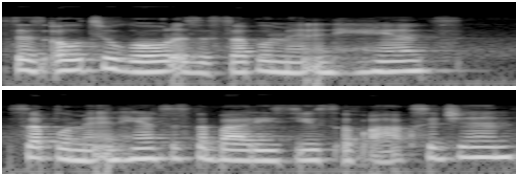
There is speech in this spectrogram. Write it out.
it says O2 Gold is a supplement enhance supplement enhances the body's use of oxygen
